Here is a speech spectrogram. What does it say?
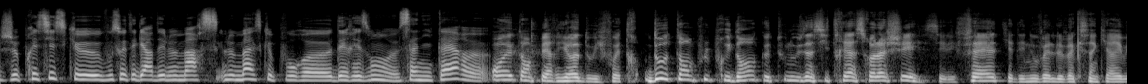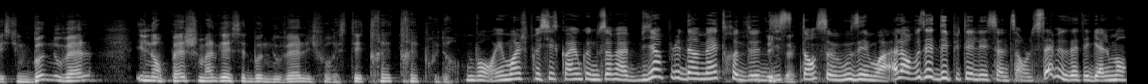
je précise que vous souhaitez garder le, masque pour euh, des raisons sanitaires. On est en période où il faut être d'autant plus prudent que tout nous inciterait à se relâcher. C'est les fêtes, il y a des nouvelles de vaccins qui arrivent et c'est une bonne nouvelle. Il n'empêche, malgré cette bonne nouvelle, il faut rester très très prudent. Bon, et moi je précise quand même que nous sommes à bien plus d'un mètre de distance, vous et moi. Alors vous êtes député de l'Essonne, ça on le sait, mais vous êtes également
